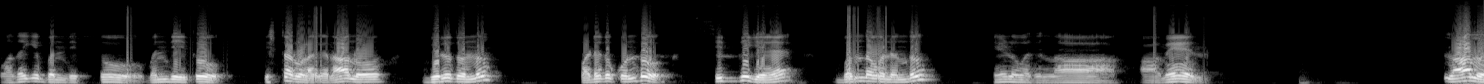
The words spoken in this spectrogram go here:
ಒದಗಿ ಬಂದಿತ್ತು, ಬಂದೀತು. ಇಷ್ಟರೊಳಗೆ ನಾನು ಬಿರುದನ್ನು ಪಡೆದುಕೊಂಡು ಸಿದ್ಧಿಗೆ ಬಂದವನೆಂದು ಹೇಳುವುದಿಲ್ಲ. ಆಮೇನ್. ನಾನು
